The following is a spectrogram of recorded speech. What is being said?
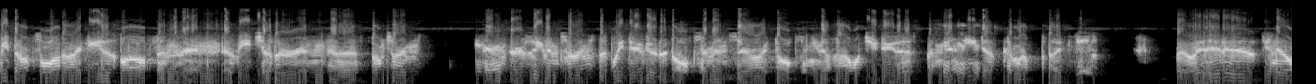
We bounce a lot of ideas off and, and of each other, and uh, sometimes you know there's even times that we do go to Daltin and say, all right, Daltin, you know how would you do this? And, and he does come up with ideas. So it, it is, you know,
